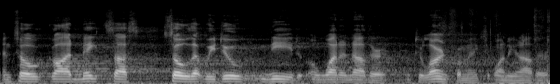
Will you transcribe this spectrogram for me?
And so God makes us so that we do need one another to learn from one another.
